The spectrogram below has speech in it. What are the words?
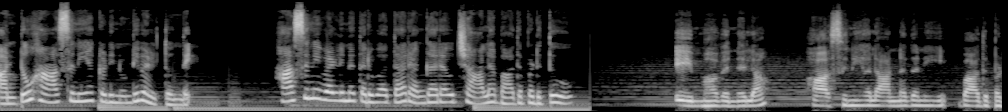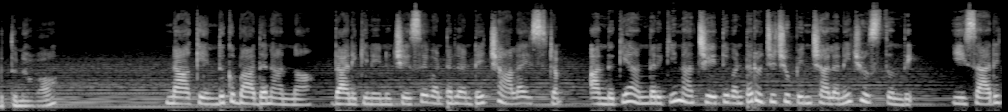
అంటూ హాసిని అక్కడి నుండి వెళ్తుంది. హాసిని వెళ్ళిన తరువాత రంగారావు చాలా బాధపడుతూ ఏమ్మా వెన్నెలా? హాసిని అలా అన్నదని బాధపడుతున్నావా? నాకెందుకు బాధ నాన్న? దానికి నేను చేసే వంటలంటే చాలా ఇష్టం. అందుకే అందరికీ నా చేతి వంట రుచి చూపించాలని చూస్తుంది. ఈసారి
